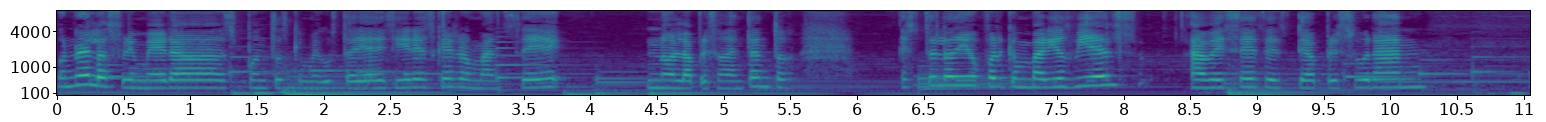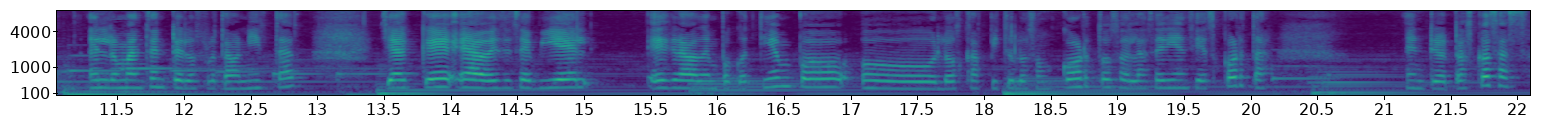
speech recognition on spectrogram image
Uno de los primeros puntos que me gustaría decir es que el romance no lo apresuran tanto. Esto lo digo porque en varios biels a veces este, apresuran el romance entre los protagonistas, ya que a veces el biel es grabado en poco tiempo o los capítulos son cortos o la serie en sí es corta, entre otras cosas.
